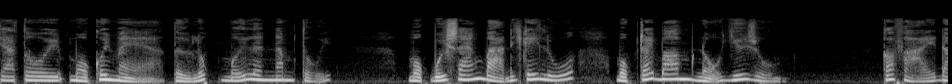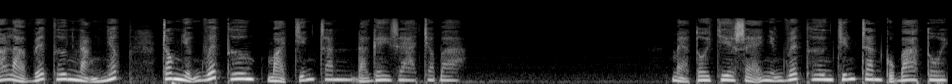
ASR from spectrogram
Cha tôi mồ côi mẹ từ lúc mới lên 5 tuổi. Một buổi sáng bà đi cấy lúa, một trái bom nổ dưới ruộng. Có phải đó là vết thương nặng nhất trong những vết thương mà chiến tranh đã gây ra cho ba? Mẹ tôi chia sẻ những vết thương chiến tranh của ba tôi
